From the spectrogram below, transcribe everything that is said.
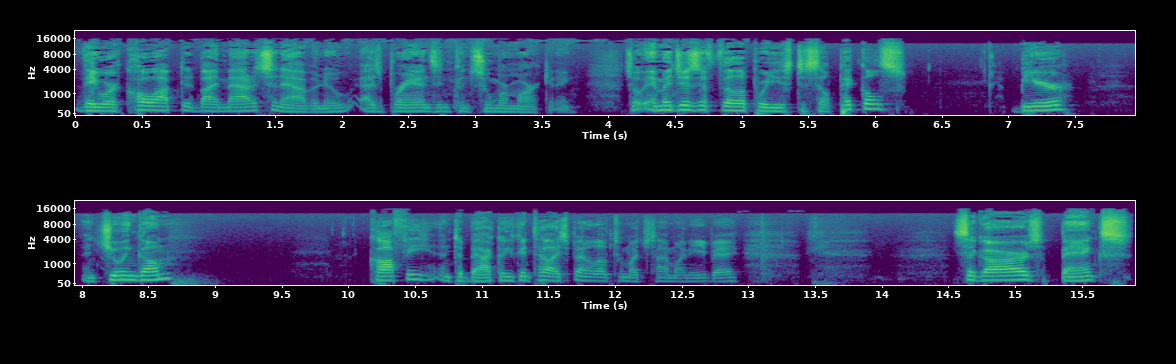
they were co opted by Madison Avenue as brands in consumer marketing. So, images of Philip were used to sell pickles, beer, and chewing gum coffee and tobacco. You can tell I spent a little too much time on eBay. Cigars, banks,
